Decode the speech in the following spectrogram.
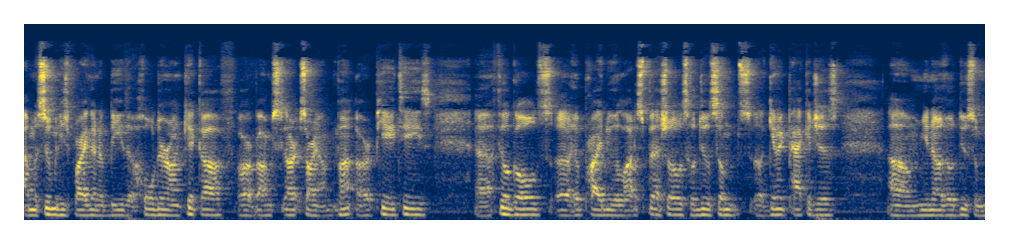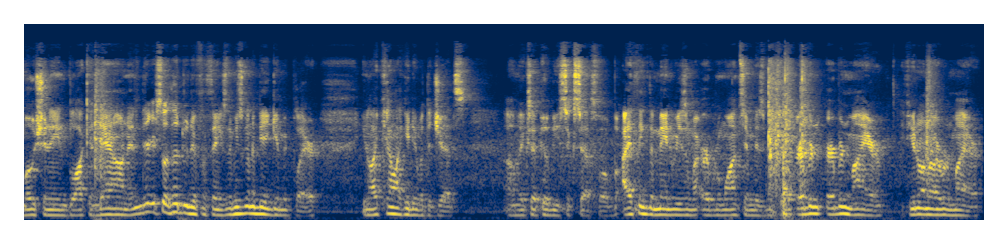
I'm assuming he's probably going to be the holder on kickoff or I'm sorry on punt or PATs. Uh, field goals. Uh, he'll probably do a lot of specials. He'll do some uh, gimmick packages. Um, you know, he'll do some motioning, blocking down, and so he'll do different things. And he's going to be a gimmick player, you know, like kind of like he did with the Jets. Um, except he'll be successful. But I think the main reason why Urban wants him is because Urban Urban Meyer. If you don't know Urban Meyer,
